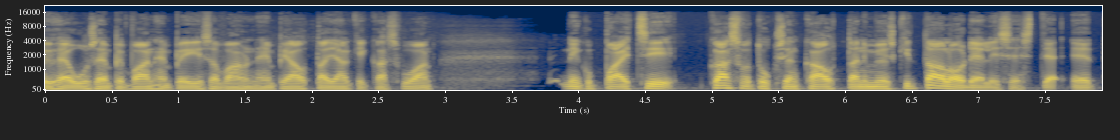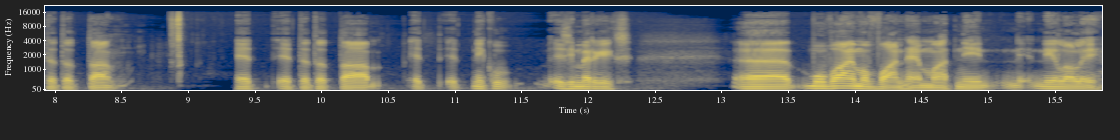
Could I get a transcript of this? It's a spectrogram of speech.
yhä useampi vanhempi, isovanhempi auttaa jälkikasvuaan niin kuin paitsi kasvatuksen kautta, niin myöskin taloudellisesti. Että, tota, et, että tota, et, et, niin kuin esimerkiksi ää, mun vaimon vanhemmat, niin ni, niillä oli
